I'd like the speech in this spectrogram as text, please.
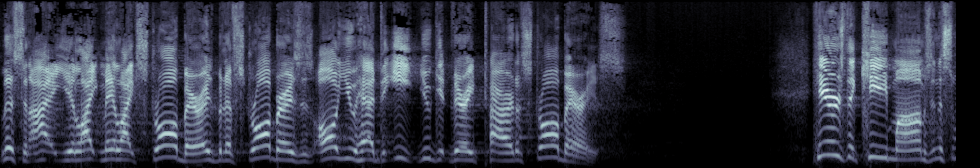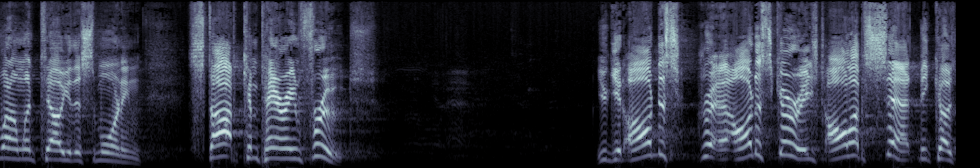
Listen, I, you like, may like strawberries, but if strawberries is all you had to eat, you get very tired of strawberries. Here's the key, moms, and this is what I want to tell you this morning stop comparing fruit. You get all, all discouraged, all upset because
